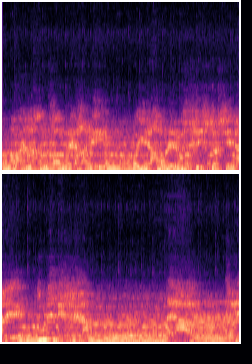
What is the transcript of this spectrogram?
আমার রামচন্দ্রের হাতে ওই রাবণের উৎকৃষ্ট সেতারে তুলে দেখছিলাম। আয়, চলে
